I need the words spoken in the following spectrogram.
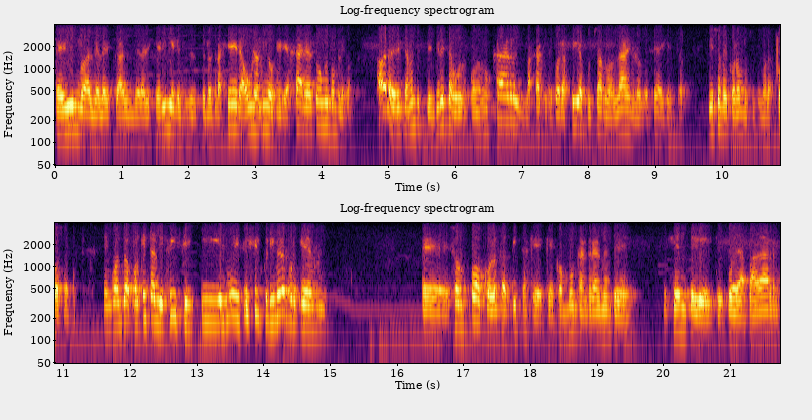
pedirlo al de la, al de la disquería que se, se lo trajera, o un amigo que viajara, era todo muy complejo. Ahora directamente si te interesa poder buscar, bajar fotografía, escucharlo online, lo que sea, y, eso, y eso muchísimo las cosas. En cuanto a por qué es tan difícil, y es muy difícil primero porque eh, son pocos los artistas que, que convocan realmente gente que pueda pagar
